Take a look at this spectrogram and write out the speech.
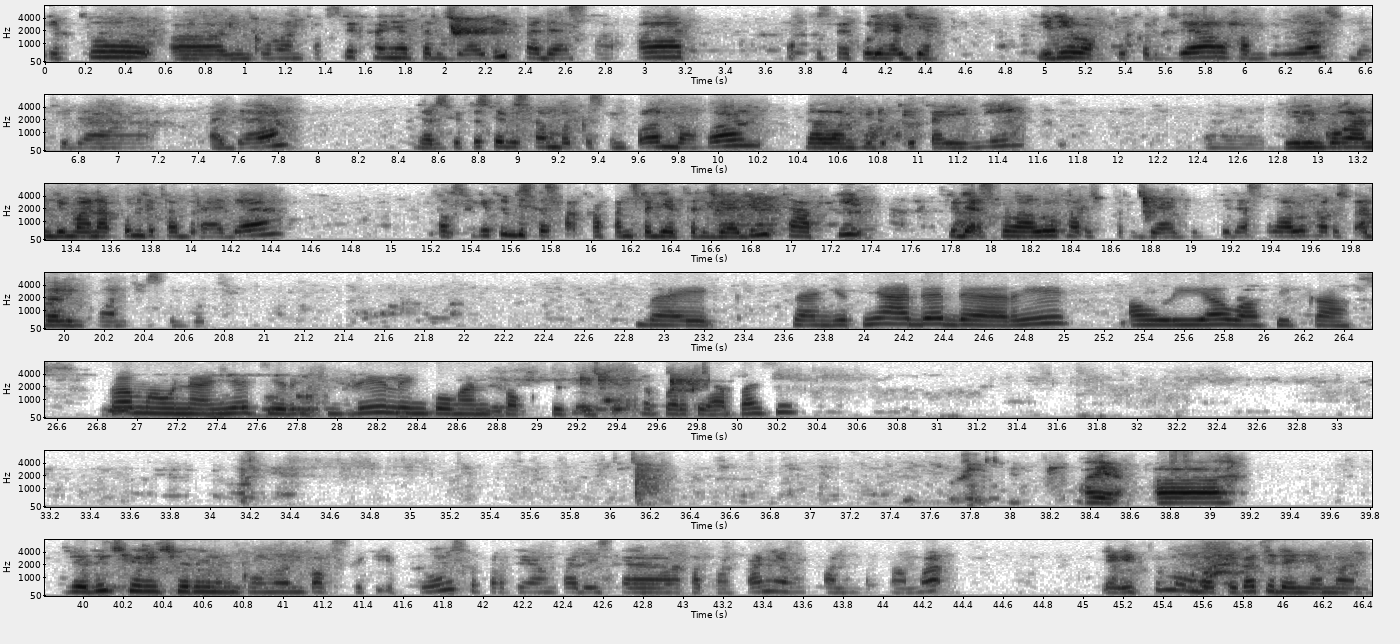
itu uh, lingkungan toksik hanya terjadi pada saat waktu saya kuliah aja. Jadi waktu kerja alhamdulillah sudah tidak ada. Dari situ saya bisa membuat kesimpulan bahwa dalam hidup kita ini eh, di lingkungan di mana pun kita berada toksik itu bisa kapan saja terjadi tapi tidak selalu harus terjadi tidak selalu harus ada lingkungan tersebut. Baik selanjutnya ada dari Aulia Wafika. Kak mau nanya ciri-ciri lingkungan toksik itu seperti apa sih? Oh ya, uh, jadi ciri-ciri lingkungan toksik itu seperti yang tadi saya katakan, yang paling pertama yaitu membuat kita tidak nyaman.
